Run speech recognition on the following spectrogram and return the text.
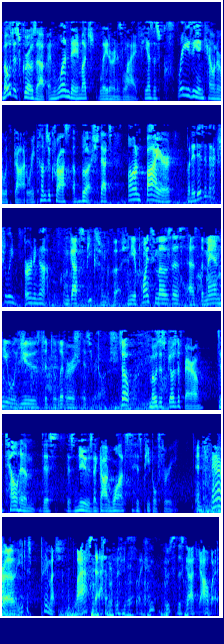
Moses grows up, and one day, much later in his life, he has this crazy encounter with God where he comes across a bush that's on fire, but it isn't actually burning up. And God speaks from the bush, and he appoints Moses as the man he will use to deliver Israel. So Moses goes to Pharaoh to tell him this, this news that God wants his people free. And Pharaoh, he just pretty much laughs at him. He's like, Who, who's this God Yahweh?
